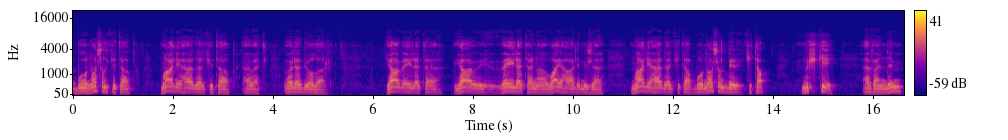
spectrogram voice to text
bu nasıl kitap? Mali hadel kitap. Evet öyle diyorlar. Ya veylete, ya veyletena, vay halimize. Mali hadel kitap. Bu nasıl bir kitapmış ki efendim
